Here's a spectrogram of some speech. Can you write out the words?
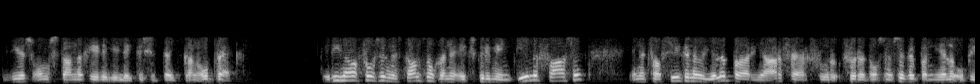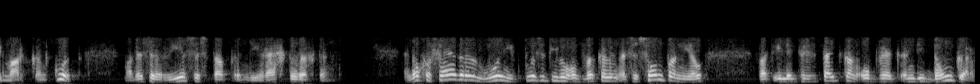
weeromstandighede elektrisiteit kan opwek. Hierdie navorsing is tans nog in 'n eksperimentele fase en dit sal seker nou 'n hele paar jaar verg voor, voordat ons nou sulke panele op die mark kan koop, maar dis 'n reuse stap in die regte rigting. En nog 'n verdere mooi positiewe ontwikkeling is 'n sonpaneel wat elektrisiteit kan opwek in die donker.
